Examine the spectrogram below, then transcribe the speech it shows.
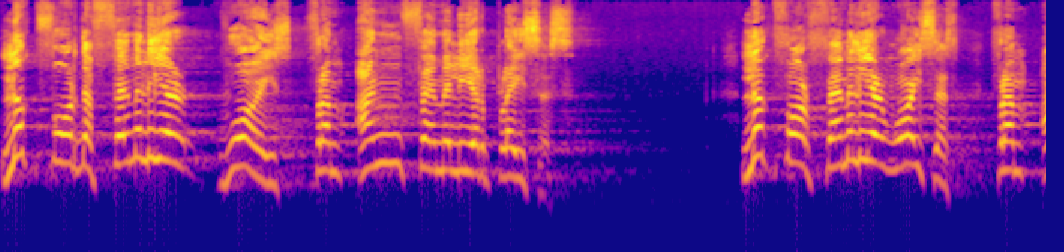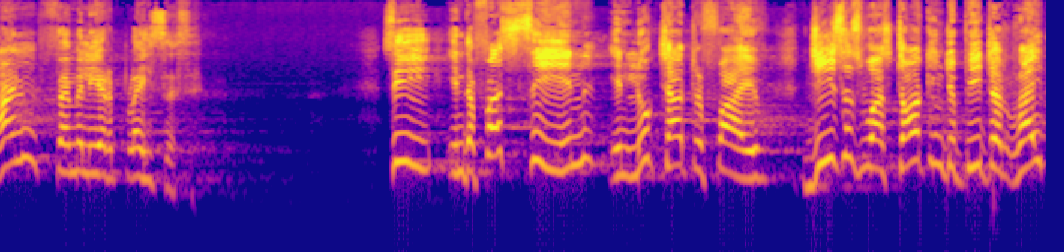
look for the familiar voice from unfamiliar places. Look for familiar voices from unfamiliar places. See, in the first scene in Luke chapter 5, Jesus was talking to Peter right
